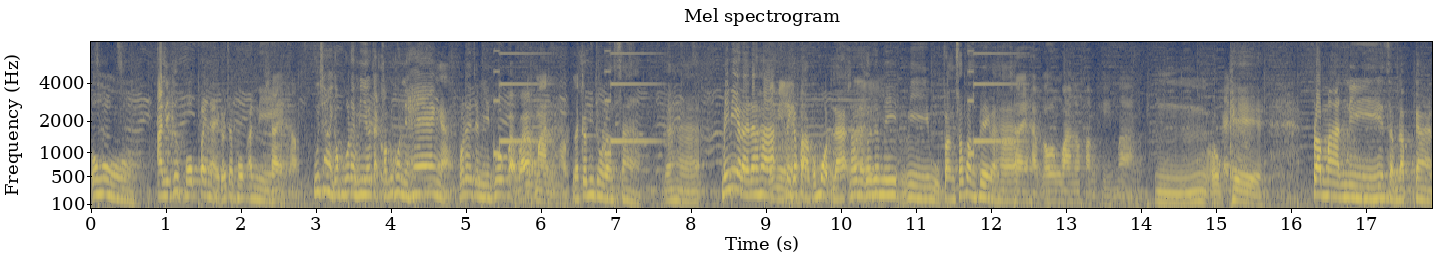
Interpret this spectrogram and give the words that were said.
โอ้โห อันนี้คือพกไปไหนก็จะพกอันนี้ ใช่ครับ ผู้ชายก็พกอะไรไม่เยอะแต่เขาเป็นคนแห้งอะ ก็เลยจะมีพวกแบบว่า มันครับ แล้วก็มีโทรศัพท์นะฮะ ไม่มีอะไรนะฮะ ไม่มีอะไร ในกระเป๋าก็หมดแล้วใช่นอกนั้นก็จะมีมีหูฟังชอบฟังเพลงเหรอฮะ ใช่ครับ ก็ว่างๆก็ฟังเพลงบ้าง อืม โอเค ประมาณนี้สำหรับการ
